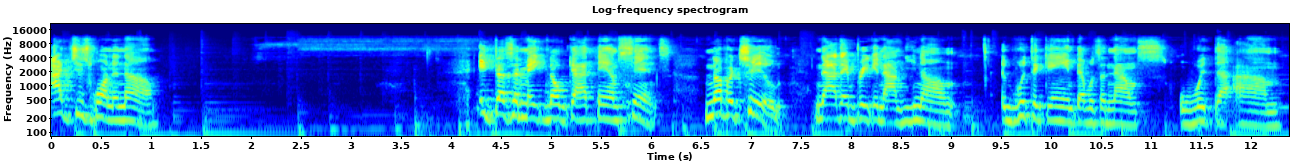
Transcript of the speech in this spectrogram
I just want to know. It doesn't make no goddamn sense. Number two, now they're bringing out, you know, with the game that was announced with the um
